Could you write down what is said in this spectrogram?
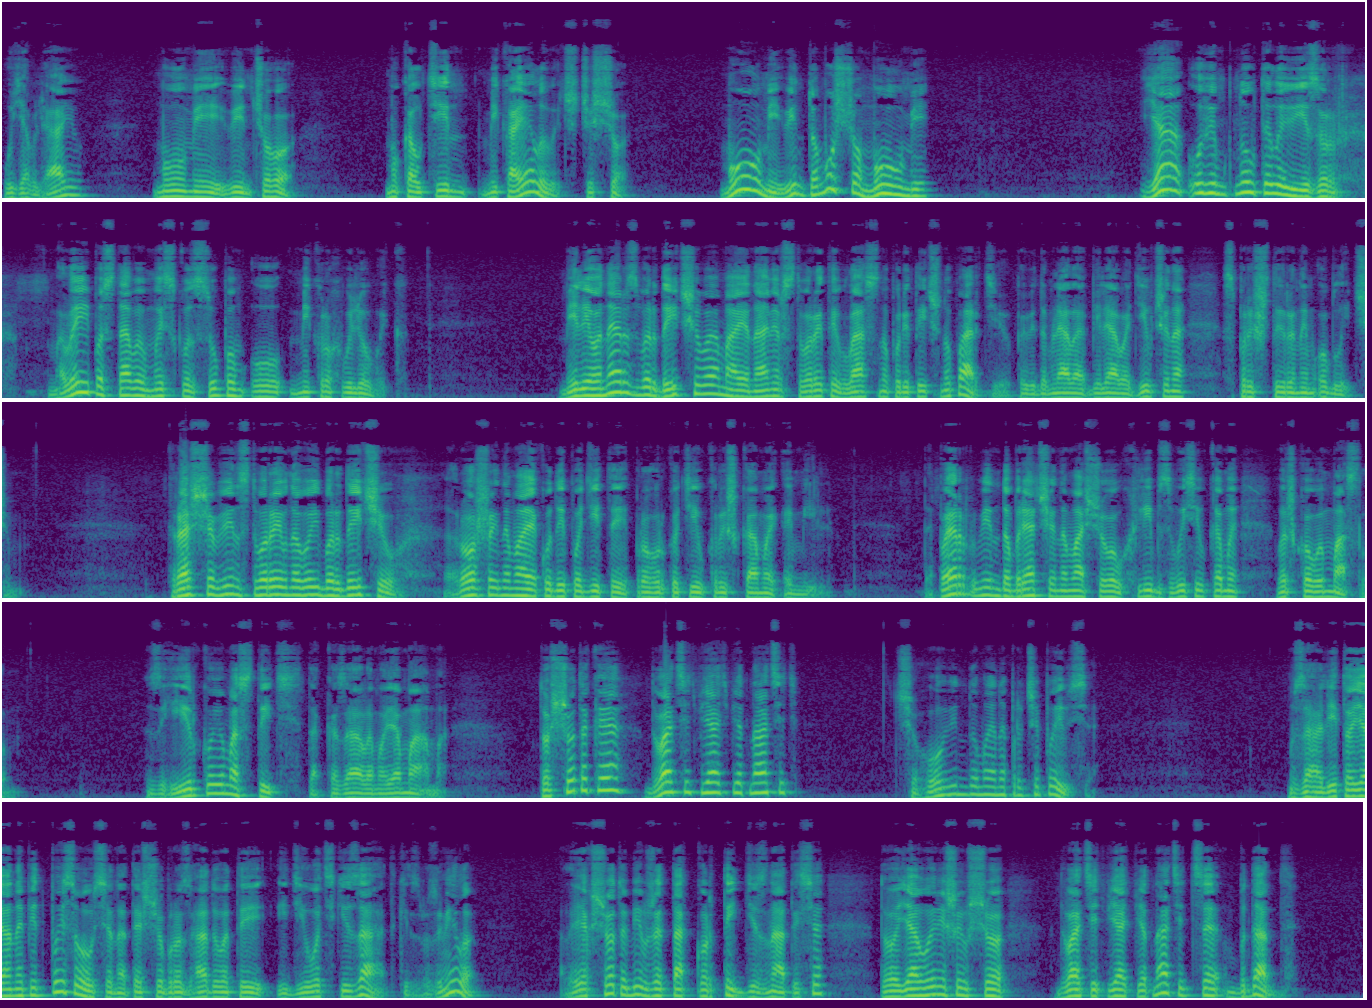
Уявляю. Мумі він чого? Мукалтін Мікаелович, чи що? Мумі, він тому, що мумі. Я увімкнув телевізор. Малий поставив миску з супом у мікрохвильовик. Мільйонер з Бердичева має намір створити власну політичну партію, повідомляла білява дівчина з приштиреним обличчям. Краще б він створив новий Бердичів. Грошей немає куди подіти, прогуркотів кришками Еміль. Тепер він добряче намащував хліб з висівками вершковим маслом. З гіркою мастить, так казала моя мама. То що таке двадцять п'ять п'ятнадцять? Чого він до мене причепився? Взагалі-то я не підписувався на те, щоб розгадувати ідіотські загадки, зрозуміло? Але якщо тобі вже так кортить дізнатися, то я вирішив, що 25-15 це бдад.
